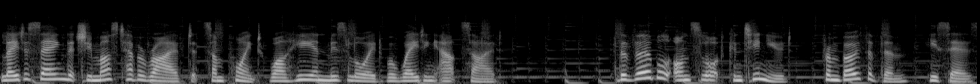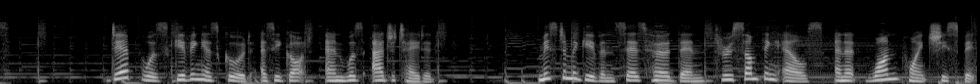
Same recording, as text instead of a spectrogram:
later saying that she must have arrived at some point while he and Ms. Lloyd were waiting outside. The verbal onslaught continued, from both of them, he says. Depp was giving as good as he got and was agitated. Mr. McGivern says Heard then threw something else and at one point she spit.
